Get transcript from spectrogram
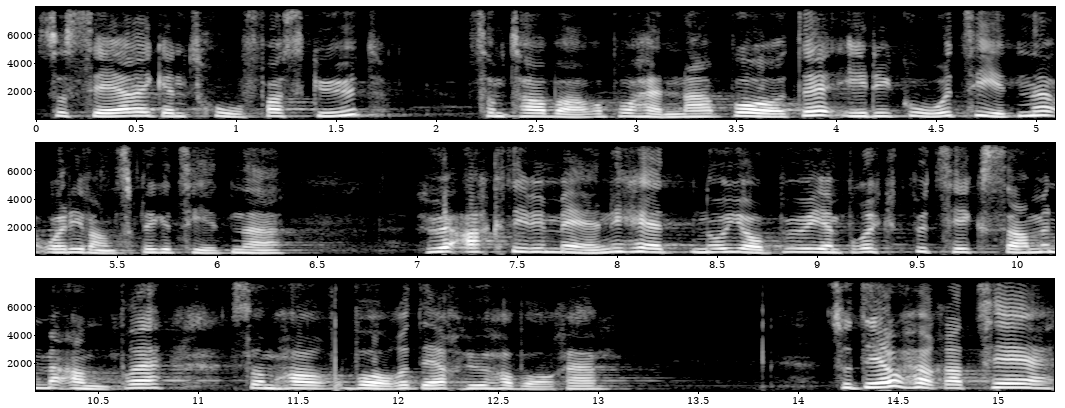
så ser jeg en trofast Gud som tar vare på henne, både i de gode tidene og de vanskelige tidene. Hun er aktiv i menighet. Nå jobber hun i en bruktbutikk sammen med andre som har vært der hun har vært. Så det å høre til,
